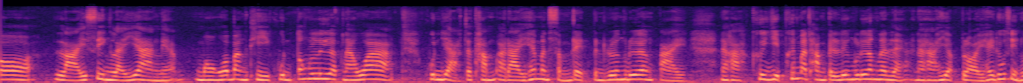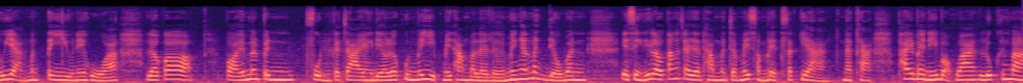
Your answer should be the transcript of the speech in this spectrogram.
ก็หลายสิ่งหลายอย่างเนี่ยมองว่าบางทีคุณต้องเลือกนะว่า คุณอยากจะทำอะไรให้มันสำเร็จเป็นเรื่องๆไปนะคะ คือหยิบขึ้นมาทำเป็นเรื่องๆนั่นแหละนะคะ อย่าปล่อยให้ทุกสิ่งทุกอย่างมันตีอยู่ในหัว แล้วก็ปล่อยให้มันเป็นฝุ่นกระจายอย่างเดียวแล้วคุณไม่หยิบไม่ทำอะไรเลย ไม่งั้นมันเดี๋ยวมันไอสิ่งที่เราตั้งใจจะทำมันจะไม่สำเร็จสักอย่างนะคะไพ่ใบนี้บอกว่าลุกขึ้นมา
